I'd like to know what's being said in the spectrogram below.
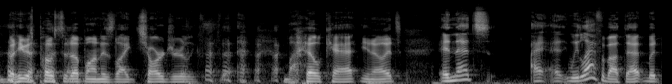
but he was posted up on his like Charger, like, my Hellcat. You know, it's and that's I, I we laugh about that, but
